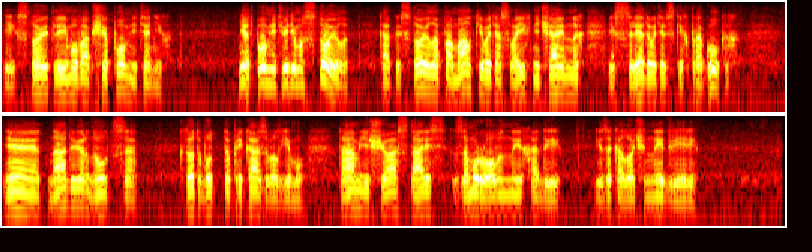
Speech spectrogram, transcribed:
и стоит ли ему вообще помнить о них. Нет, помнить, видимо, стоило, как и стоило помалкивать о своих нечаянных исследовательских прогулках. Нет, надо вернуться. Кто-то будто приказывал ему. Там еще остались замурованные ходы и заколоченные двери.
